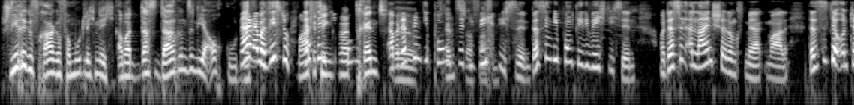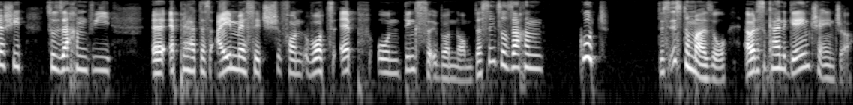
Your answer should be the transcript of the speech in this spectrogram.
schwierige Frage, vermutlich nicht. Aber das, darin sind die ja auch gut. Nein, aber siehst du, das Marketing gehört, Punkte, Trend, aber das äh, sind die Punkte, die wichtig sind. Das sind die Punkte, die wichtig sind. Und das sind Alleinstellungsmerkmale. Das ist der Unterschied zu Sachen wie äh, Apple hat das iMessage von WhatsApp und Dings da übernommen. Das sind so Sachen, gut, das ist nun mal so. Aber das sind keine Game Changer.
